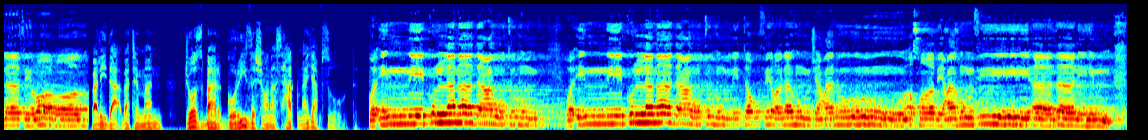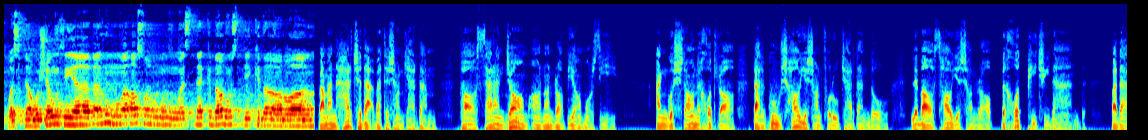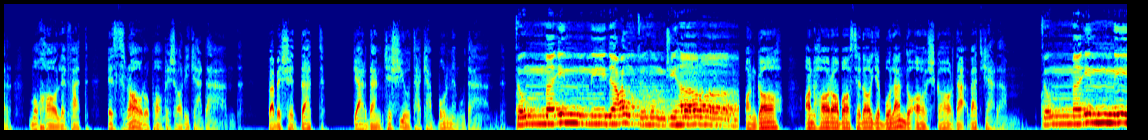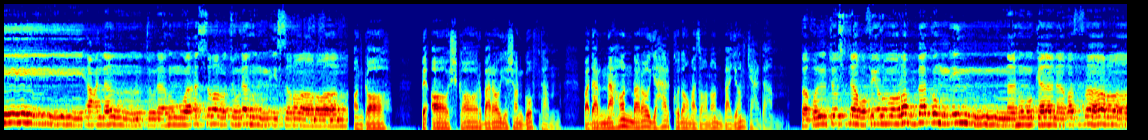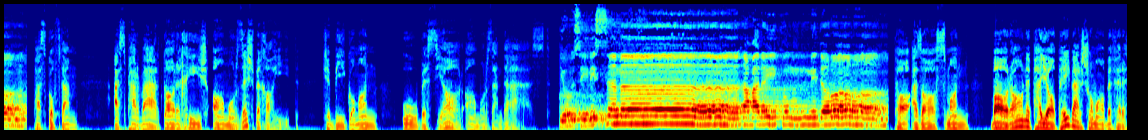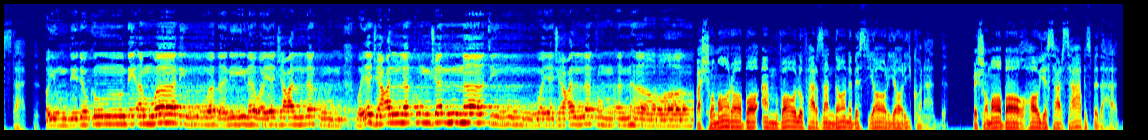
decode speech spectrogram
إلا فرارا. ولی دعوت من جز بر گریزشان از حق نیفزود. وإني كلما دعوتهم وإني كلما دعوتهم لتغفر لهم جعلوا أصابعهم في آذانهم واستغشوا ثيابهم وأصروا واستكبروا استكبارا. و من هرچه دعوتشان کردم تا سرانجام آنان را بیامرزی انگشتان خود را در گوشهایشان فرو کردند و لباسهایشان را به خود پیچیدند و در مخالفت اصرار و پافشاری کردند و به شدت گردنکشی و تکبر نمودند. ثم إني دعوتهم جهارا. آنگاه آنها را با صدای بلند و آشکار دعوت کردم. ثم إني أعلنت لهم وأسررت لهم إسرارا. آنگاه به آشکار برایشان گفتم و در نهان برای هر کدام از آنان بیان کردم. فقلت استغفروا ربكم إنه كان غفارا. پس گفتم از پروردگار خیش آمرزش بخواهید که بیگمان او بسیار آمرزنده است. يرسل السماء عليكم مدرارا. تا از آسمان باران پیاپی بر شما بفرستد. ويمددكم بأموال وبنين ويجعل لكم ويجعل لكم جنات ويجعل لكم أنهارا. و شما را با اموال و فرزندان بسیار یاری کند. به شما باغهای سرسبز بدهد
